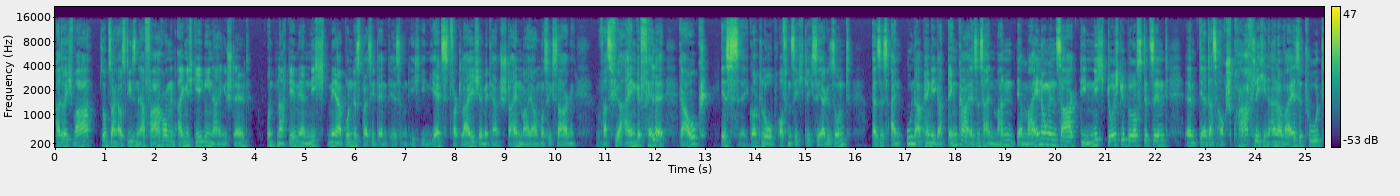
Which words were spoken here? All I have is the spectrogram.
Also ich war sozusagen aus diesen Erfahrungen eigentlich gegen ihn eingestellt. Und nachdem er nicht mehr Bundespräsident ist und ich ihn jetzt vergleiche mit Herrn Steinmeier, muss ich sagen, was für ein Gefälle. Gauck ist Gottlob offensichtlich sehr gesund. Es ist ein unabhängiger Denker. Es ist ein Mann, der Meinungen sagt, die nicht durchgebürstet sind, äh, der das auch sprachlich in einer Weise tut,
